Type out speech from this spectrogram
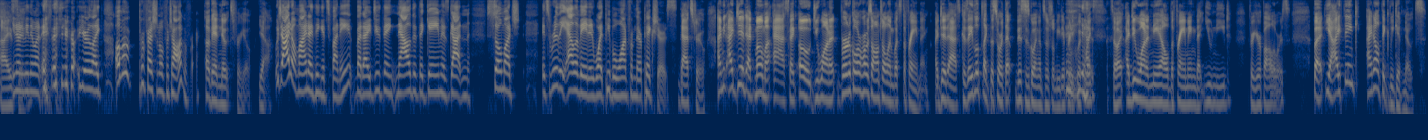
I You know what I mean? They want you're, you're like, oh, I'm a professional photographer. Oh, they had notes for you. Yeah. which I don't mind. I think it's funny, but I do think now that the game has gotten so much, it's really elevated what people want from their pictures. That's true. I mean, I did at MoMA ask, like, oh, do you want it vertical or horizontal? And what's the framing? I did ask because they looked like the sort that this is going on social media pretty quickly. Yes. So I, I do want to nail the framing that you need for your followers. But yeah, I think I don't think we give notes.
